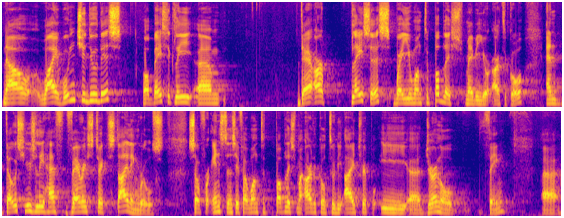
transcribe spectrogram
Now, why wouldn't you do this? Well, basically, um, there are places where you want to publish maybe your article, and those usually have very strict styling rules. So for instance, if I want to publish my article to the IEEE uh, journal thing, uh,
